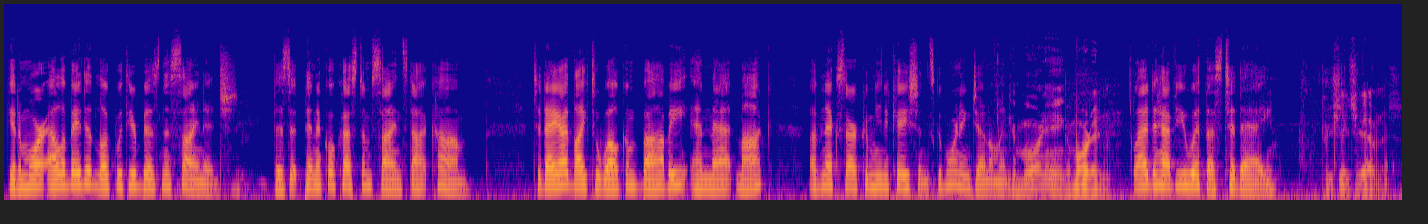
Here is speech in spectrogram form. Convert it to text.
Get a more elevated look with your business signage. Visit pinnaclecustomsigns.com. Today, I'd like to welcome Bobby and Matt Mock of Nexstar Communications. Good morning, gentlemen. Good morning. Good morning. Glad to have you with us today. Appreciate you having us.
